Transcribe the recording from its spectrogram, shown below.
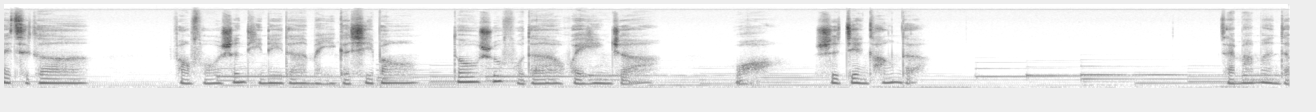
在此刻，仿佛身体内的每一个细胞都舒服地回应着“我是健康的”。再慢慢地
